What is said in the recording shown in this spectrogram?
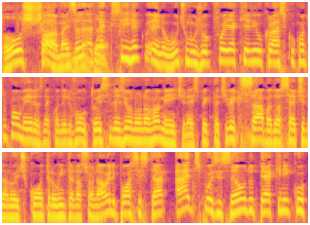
Poxa, Ó, mas vida. até que se recu- ele, o último jogo foi aquele o clássico contra o Palmeiras, né? Quando ele voltou e se lesionou novamente, né? A expectativa é que sábado às sete da noite contra o Internacional ele possa estar à disposição do técnico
